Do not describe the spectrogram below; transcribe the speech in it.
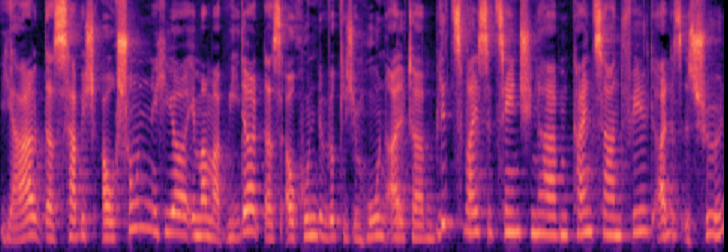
Ja, das habe ich auch schon hier immer mal wieder, dass auch Hunde wirklich im hohen Alter blitzweiße Zähnchen haben, kein Zahn fehlt, alles ist schön.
